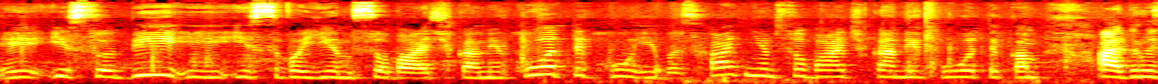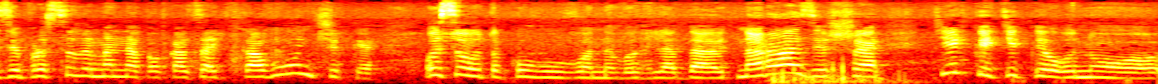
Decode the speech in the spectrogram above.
і, і собі, і, і своїм собачкам, і котику, і безхатнім собачкам, і котикам. А, друзі, просили мене показати кавунчики. Ось у такому вони виглядають наразі. Ще тільки-тільки воно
